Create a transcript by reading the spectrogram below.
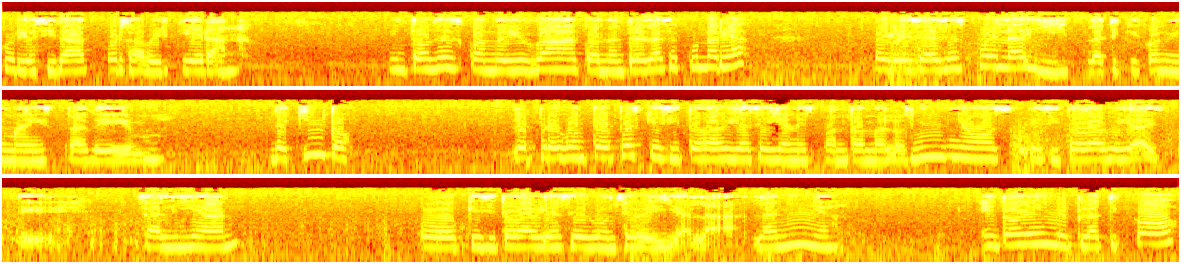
curiosidad por saber qué eran. Entonces cuando iba, cuando entré a la secundaria, regresé a esa escuela y platiqué con mi maestra de, de quinto. Le pregunté pues que si todavía seguían espantando a los niños, que si todavía este, salían o que si todavía según se veía la, la niña. Entonces me platicó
